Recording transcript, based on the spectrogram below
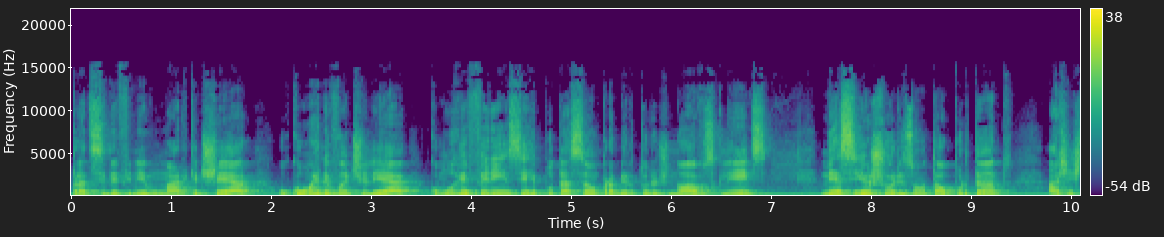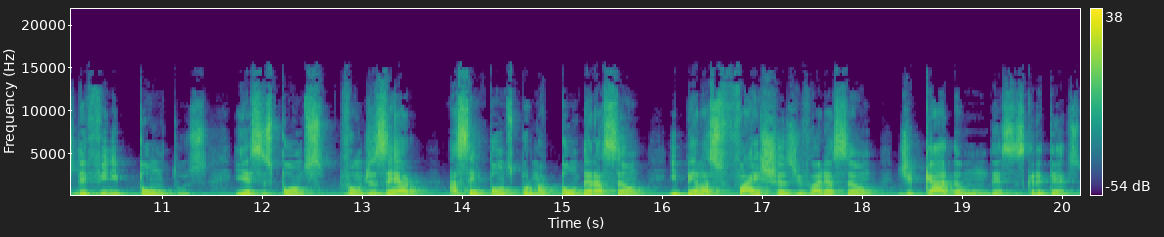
para se definir um market share, o quão relevante ele é como referência e reputação para abertura de novos clientes. Nesse eixo horizontal, portanto, a gente define pontos e esses pontos vão de zero a 100 pontos por uma ponderação e pelas faixas de variação de cada um desses critérios.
